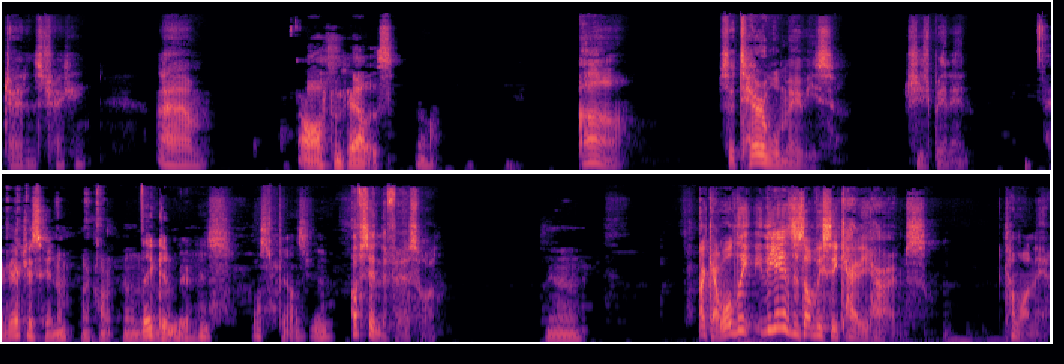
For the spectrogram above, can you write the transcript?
Jaden's checking. Um. Oh, Austin Powers. Oh. Ah. So terrible movies she's been in. Have you actually seen them? I can't. remember. They're good movies. Austin Powers, good. I've seen the first one. Yeah. Okay, well the the answer is obviously Katie Holmes. Come on now.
